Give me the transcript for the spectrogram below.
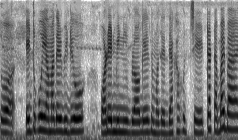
তো এইটুকুই আমাদের ভিডিও পরের মিনি ব্লগে তোমাদের দেখা হচ্ছে। Tata bye bye.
